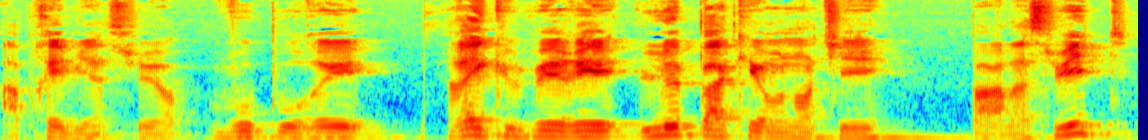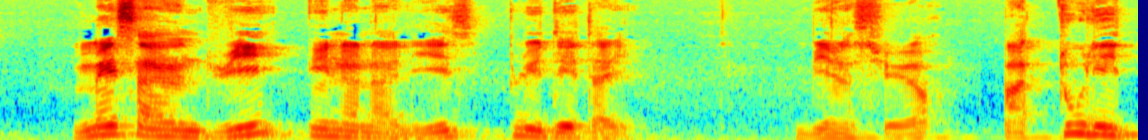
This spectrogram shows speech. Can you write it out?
Après, bien sûr, vous pourrez récupérer le paquet en entier par la suite, mais ça induit une analyse plus détaillée. Bien sûr, pas tous les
